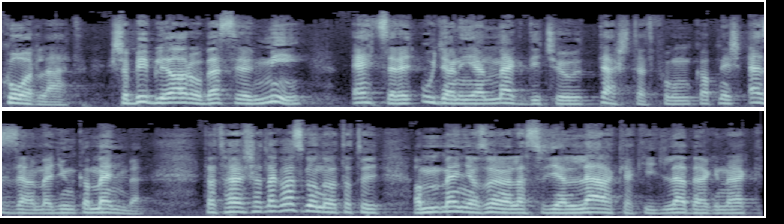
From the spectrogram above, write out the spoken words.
korlát. És a Biblia arról beszél, hogy mi egyszer egy ugyanilyen megdicsőült testet fogunk kapni, és ezzel megyünk a mennybe. Tehát ha esetleg azt gondoltad, hogy a menny az olyan lesz, hogy ilyen lelkek így lebegnek,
